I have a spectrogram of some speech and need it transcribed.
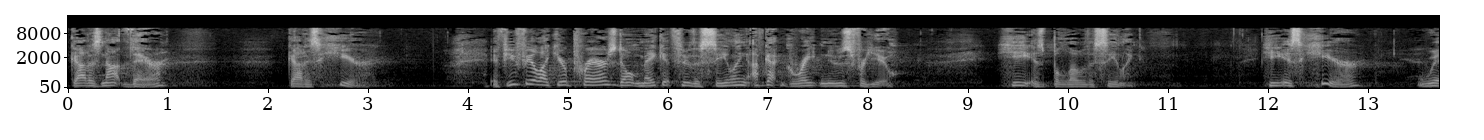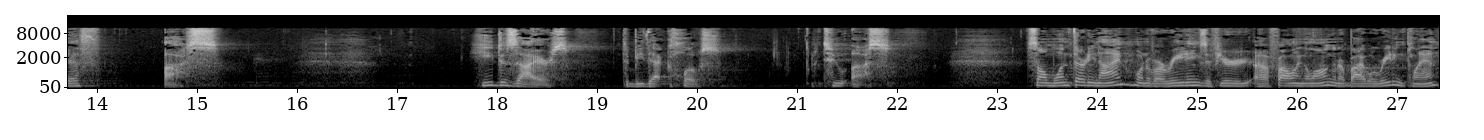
God is not there. God is here. If you feel like your prayers don't make it through the ceiling, I've got great news for you. He is below the ceiling. He is here with us. He desires to be that close to us. Psalm 139, one of our readings, if you're uh, following along in our Bible reading plan,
